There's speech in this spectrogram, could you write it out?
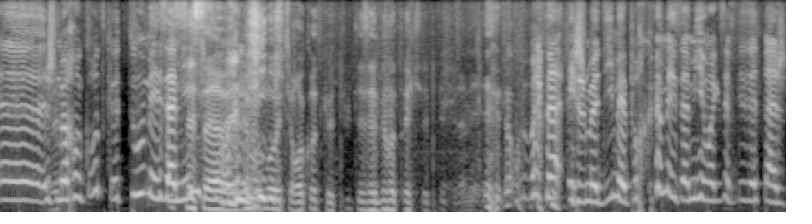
euh, je me rends compte que tous mes amis C'est ça, sont ouais, le moment où tu rends compte que tous tes amis ont accepté. Voilà, et je me dis, mais pourquoi mes amis ont accepté cette page?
